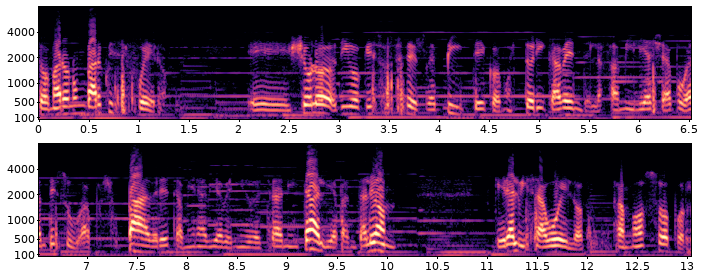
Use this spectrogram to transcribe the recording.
tomaron un barco y se fueron. Eh, yo lo digo que eso se repite como históricamente en la familia ya, porque antes su, su padre también había venido detrás en Italia, Pantaleón, que era el bisabuelo, famoso por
